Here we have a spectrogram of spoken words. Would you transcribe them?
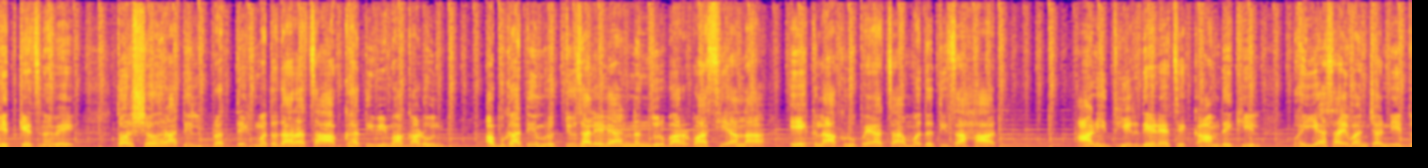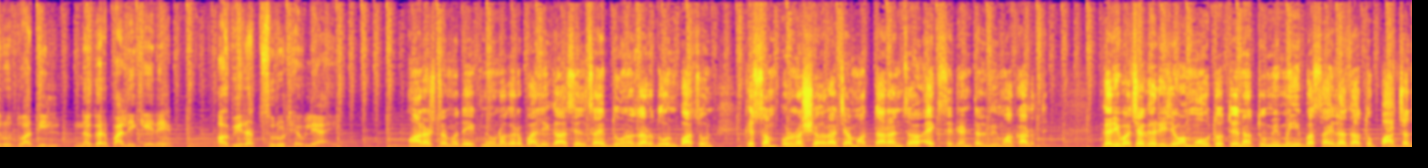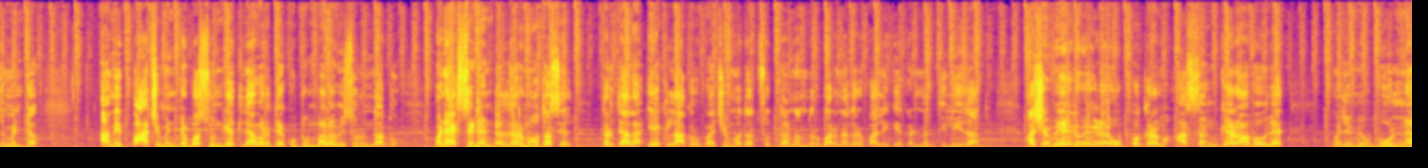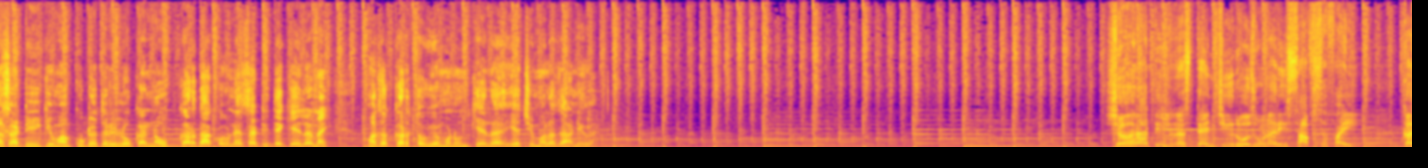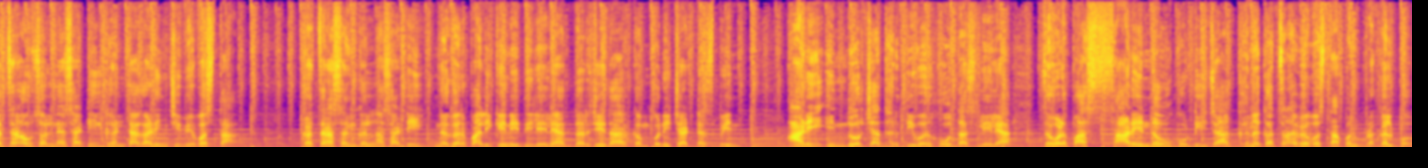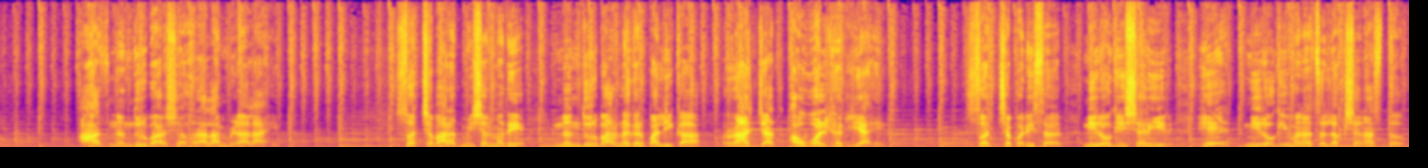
इतकेच नव्हे तर शहरातील प्रत्येक मतदाराचा अपघाती विमा काढून अपघाती मृत्यू झालेल्या नंदुरबार वासियांना एक लाख रुपयाचा मदतीचा हात आणि धीर देण्याचे काम देखील भैया साहेबांच्या नेतृत्वातील नगरपालिकेने अविरत सुरू ठेवले आहे. महाराष्ट्रामध्ये एकमेव नगरपालिका असेल साहेब दोन हजार दोनपासून की संपूर्ण शहराच्या मतदारांचा ॲक्सिडेंटल विमा काढते. गरिबाच्या घरी जेव्हा मौत होते ना तुम्ही मी बसायला जातो पाचच मिनटं. आम्ही पाच मिनटं बसून घेतल्यावर त्या कुटुंबाला विसरून जातो. पण ॲक्सिडेंटल जर मौत असेल तर त्याला एक लाख रुपयाची मदतसुद्धा नंदुरबार नगरपालिकेकडनं दिली जाते. असे वेगवेगळे उपक्रम असंख्य राबवलेत. म्हणजे मी बोलण्यासाठी किंवा कुठंतरी लोकांना उपकार दाखवण्यासाठी ते केलं नाही. माझं कर्तव्य म्हणून केलं याची मला जाणीव आहे. शहरातील रस्त्यांची रोज होणारी साफसफाई कचरा उचलण्यासाठी घंटागाडींची व्यवस्था कचरा संकलनासाठी नगरपालिकेने दिलेल्या दर्जेदार कंपनीच्या डस्टबिन आणि इंदोरच्या धर्तीवर होत असलेल्या जवळपास साडे नऊ कोटीच्या घनकचरा व्यवस्थापन प्रकल्प आज नंदुरबार शहराला मिळाला आहे. स्वच्छ भारत मिशनमध्ये नंदुरबार नगरपालिका राज्यात अव्वल ठरली आहे. स्वच्छ परिसर निरोगी शरीर हे निरोगी मनाचं लक्षण असतं.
